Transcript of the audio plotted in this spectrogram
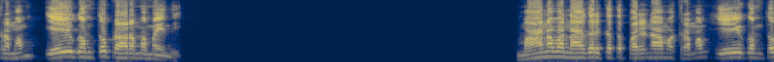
క్రమం ఏ యుగంతో ప్రారంభమైంది? మానవ నాగరికత పరిణామ క్రమం ఏ యుగంతో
